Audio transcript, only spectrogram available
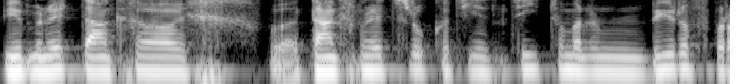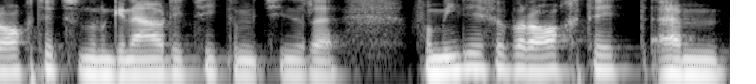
Würde man nicht denken, ah, ich denke mir nicht zurück an die Zeit, die man im Büro verbracht hat, sondern genau die Zeit, die man mit seiner Familie verbracht hat. Ähm,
